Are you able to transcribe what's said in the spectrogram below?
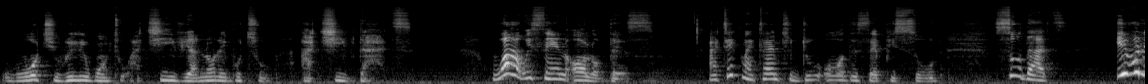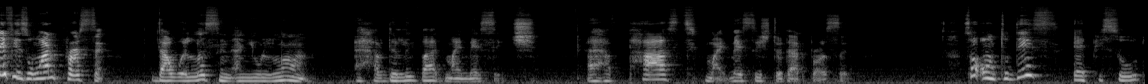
what you really want to achieve, you are not able to achieve that. Why are we saying all of this? I take my time to do all this episode so that even if it's one person that will listen and you learn, I have delivered my message. I have passed my message to that person. So on today's episode,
